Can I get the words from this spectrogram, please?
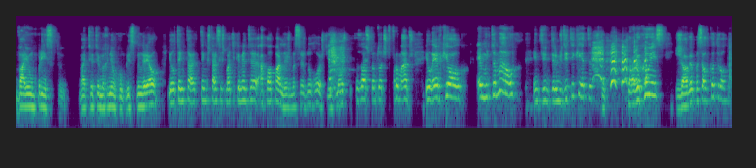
vai a um príncipe, vai ter, ter uma reunião com o príncipe Gangrel, ele tem que estar, tem que estar sistematicamente a, a palpar-lhe as maçãs do rosto e as mãos, porque os ossos estão todos deformados. Ele é arqueólogo. É muito mau em, em termos de etiqueta. Joga com isso. Joga para self-control.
